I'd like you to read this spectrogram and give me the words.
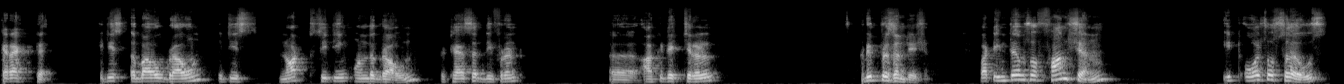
character. It is above ground. It is not sitting on the ground. It has a different uh, architectural representation. But in terms of function, it also serves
